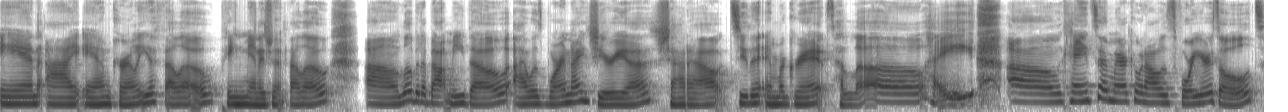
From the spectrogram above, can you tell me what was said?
and I am currently a fellow, pain management fellow. Um, a little bit about me, though. I was born in Nigeria. Shout out to the immigrants. Hello, hey. Um, came to America when I was four years old.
